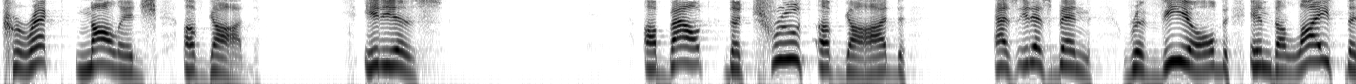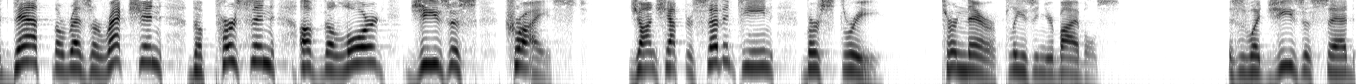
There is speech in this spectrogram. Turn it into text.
correct knowledge of God. It is about the truth of God as it has been revealed in the life, the death, the resurrection, the person of the Lord Jesus Christ. John chapter 17, verse 3. Turn there, please, in your Bibles. This is what Jesus said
